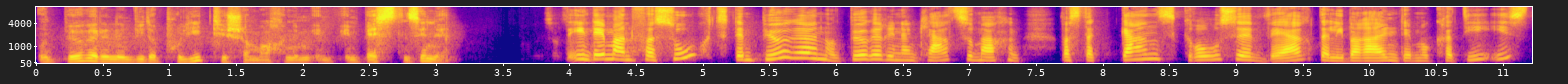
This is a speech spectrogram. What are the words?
und Bürgerinnen wieder politischer machen im, im, im besten Sinne? Indem man versucht, den Bürgern und Bürgerinnen klarzumachen, was der ganz große Wert der liberalen Demokratie ist.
